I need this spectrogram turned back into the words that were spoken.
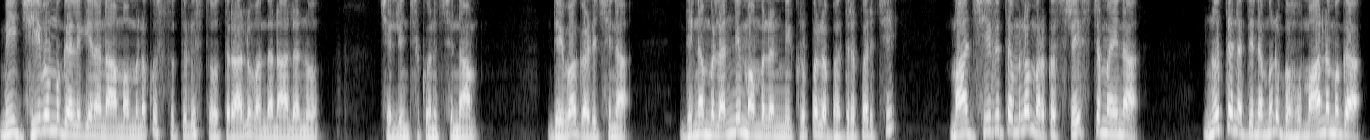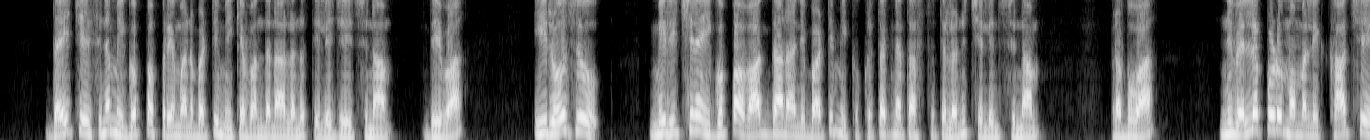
మీ జీవము కలిగిన నామమునకు స్థుతులు స్తోత్రాలు వందనాలను చెల్లించుకొనిచున్నాం. దేవా గడిచిన దినములన్నీ మమ్మలను మీ కృపలో భద్రపరిచి మా జీవితంలో మరొక శ్రేష్టమైన నూతన దినమును బహుమానముగా దయచేసిన మీ గొప్ప ప్రేమను బట్టి మీకే వందనాలను తెలియజేయుచున్నాం. దేవా ఈరోజు మీరిచ్చిన ఈ గొప్ప వాగ్దానాన్ని బట్టి మీకు కృతజ్ఞతాస్థుతులను చెల్లించున్నాం ప్రభువా నీవెల్లప్పుడూ మమ్మల్ని కాచే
